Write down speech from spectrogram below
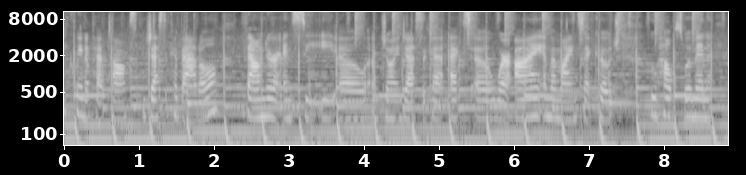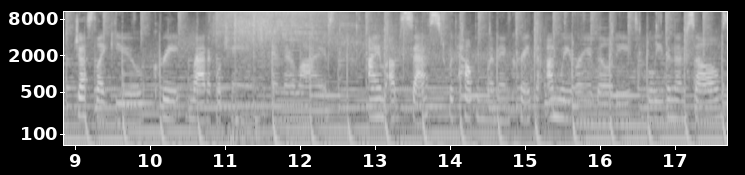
The Queen of Pep Talks, Jessica Battle, founder and CEO of Join Jessica XO, where I am a mindset coach who helps women just like you create radical change in their lives. I am obsessed with helping women create the unwavering ability to believe in themselves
